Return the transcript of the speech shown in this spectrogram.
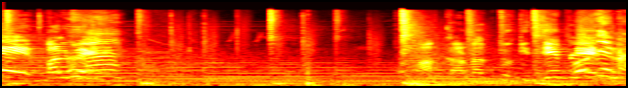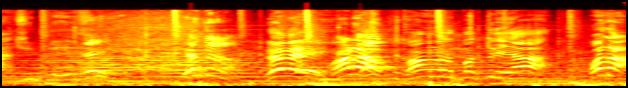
ஏய் பல்வே. தூக்கி வாங்கினது பத்திரியா வாடா.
